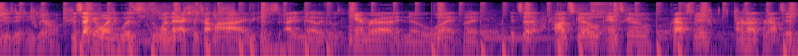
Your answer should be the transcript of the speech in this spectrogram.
use it in general. The second one was the one that actually caught my eye because I didn't know if it was a camera, I didn't know what, but it's a Ansco, Ansco Craftsman I don't know how to pronounce it.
